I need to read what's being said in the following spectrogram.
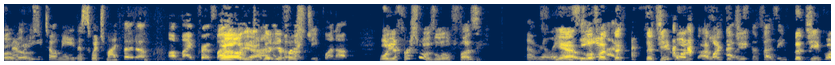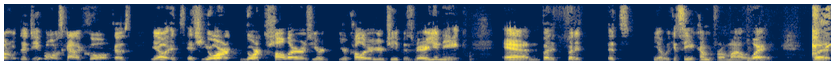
Oh, photos. you told me to switch my photo on my profile. Well, yeah, your first- Jeep one up. Well, your first one was a little fuzzy. Oh, really? Yeah, it was a little fun. I, The, the Jeep one, I like the I Jeep. the fuzzy. the Jeep one, the Jeep one was kind of cool because you know it's it's your your colors, your your color of your Jeep is very unique, and but it but it it's you know we can see you coming from a mile away, but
